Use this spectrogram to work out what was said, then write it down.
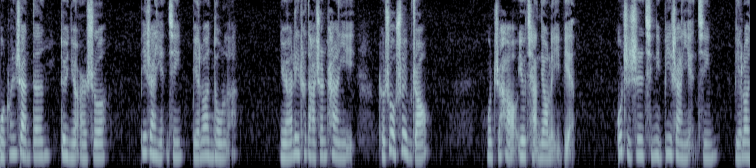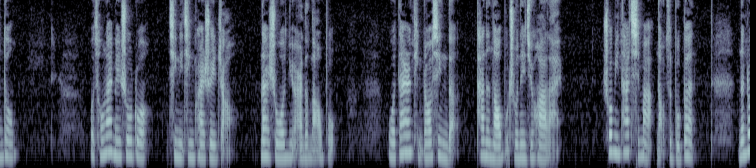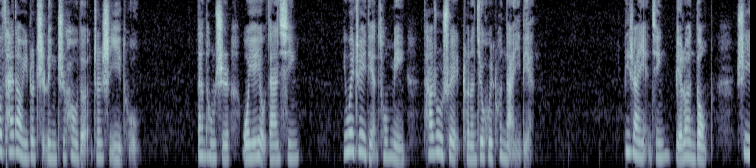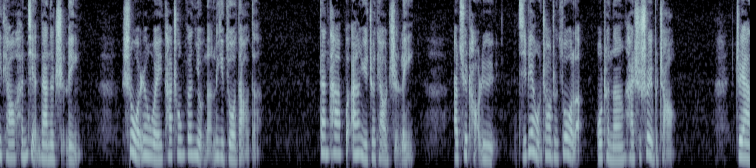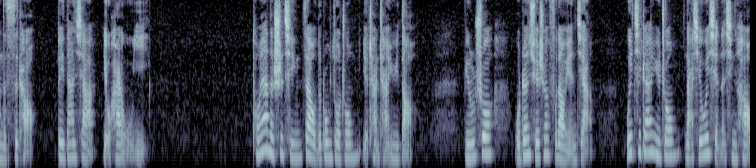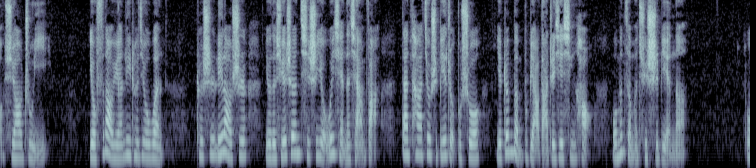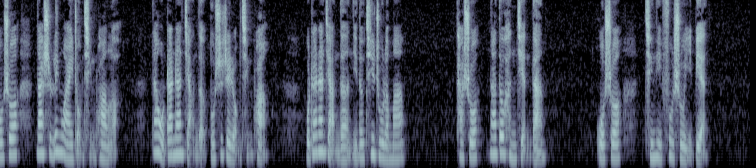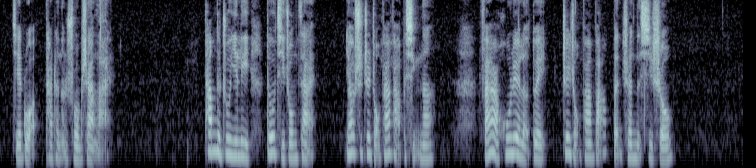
我关上灯，对女儿说：“闭上眼睛，别乱动了。”女儿立刻大声抗议：“可是我睡不着。”我只好又强调了一遍：“我只是请你闭上眼睛，别乱动。”我从来没说过“请你尽快睡着”，那是我女儿的脑补。我当然挺高兴的，她能脑补出那句话来，说明她起码脑子不笨。能够猜到一个指令之后的真实意图，但同时我也有担心，因为这一点聪明，他入睡可能就会困难一点。闭上眼睛，别乱动，是一条很简单的指令，是我认为他充分有能力做到的。但他不安于这条指令，而去考虑，即便我照着做了，我可能还是睡不着。这样的思考对当下有害无益。同样的事情在我的工作中也常常遇到。比如说，我跟学生辅导员讲，危机干预中哪些危险的信号需要注意，有辅导员立刻就问：“可是李老师，有的学生其实有危险的想法，但他就是憋着不说，也根本不表达这些信号，我们怎么去识别呢？”我说那是另外一种情况了，但我刚刚讲的不是这种情况。我刚刚讲的你都记住了吗？他说那都很简单。我说，请你复述一遍。结果他可能说不上来。他们的注意力都集中在，要是这种方法不行呢，反而忽略了对这种方法本身的吸收。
